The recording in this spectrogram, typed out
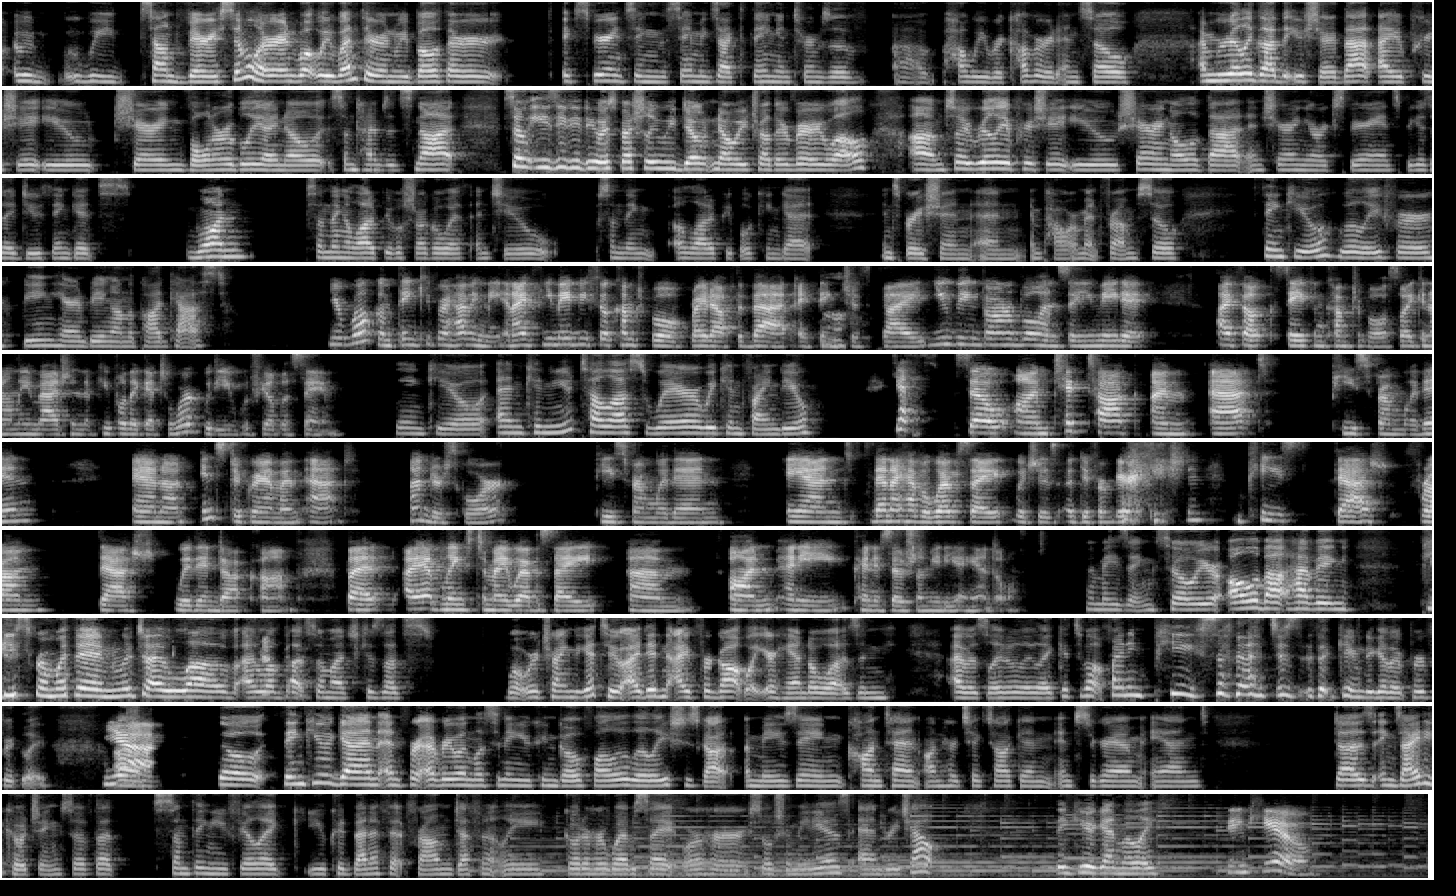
we, we sound very similar in what we went through and we both are experiencing the same exact thing in terms of uh, how we recovered and so i'm really glad that you shared that i appreciate you sharing vulnerably i know sometimes it's not so easy to do especially we don't know each other very well um, so i really appreciate you sharing all of that and sharing your experience because i do think it's one something a lot of people struggle with and two something a lot of people can get inspiration and empowerment from. So thank you, Lily, for being here and being on the podcast. You're welcome. Thank you for having me. And I, you made me feel comfortable right off the bat, I think, oh. just by you being vulnerable. And so you made it, I felt safe and comfortable. So I can only imagine the people that get to work with you would feel the same. Thank you. And can you tell us where we can find you? Yes. So on TikTok, I'm at Peace From Within. And on Instagram, I'm at underscore peace from within. And then I have a website, which is a different variation, peace dash from dash within.com. But I have links to my website um, on any kind of social media handle. Amazing. So you're all about having peace from within, which I love. I love that so much because that's what we're trying to get to. I didn't, I forgot what your handle was. And I was literally like, it's about finding peace. it just that came together perfectly. Yeah. Um, so thank you again. And for everyone listening, you can go follow Lily. She's got amazing content on her TikTok and Instagram and does anxiety coaching. So if that's something you feel like you could benefit from, definitely go to her website or her social medias and reach out. Thank you again, Lily. Thank you.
